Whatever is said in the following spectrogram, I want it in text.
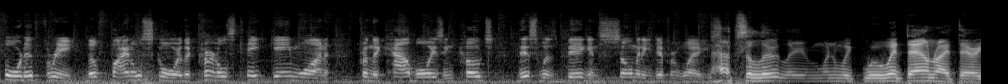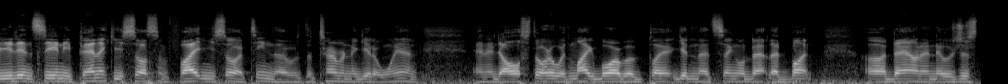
four to three. The final score. The Colonels take game one from the Cowboys and coach. This was big in so many different ways. Absolutely. When we, we went down right there, you didn't see any panic. You saw some fight, and you saw a team that was determined to get a win. And it all started with Mike Barba play, getting that single, that bunt uh, down, and it was just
